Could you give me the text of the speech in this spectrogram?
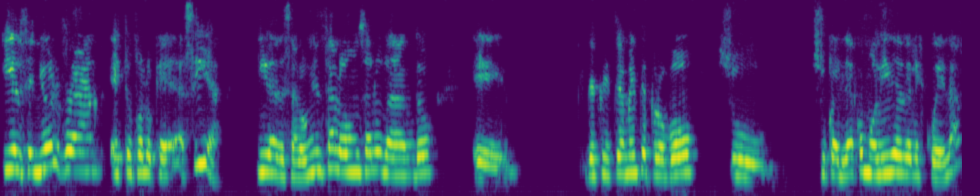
Y el señor Grant, esto fue lo que hacía, iba de salón en salón saludando, eh, definitivamente probó su, su calidad como líder de la escuela.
